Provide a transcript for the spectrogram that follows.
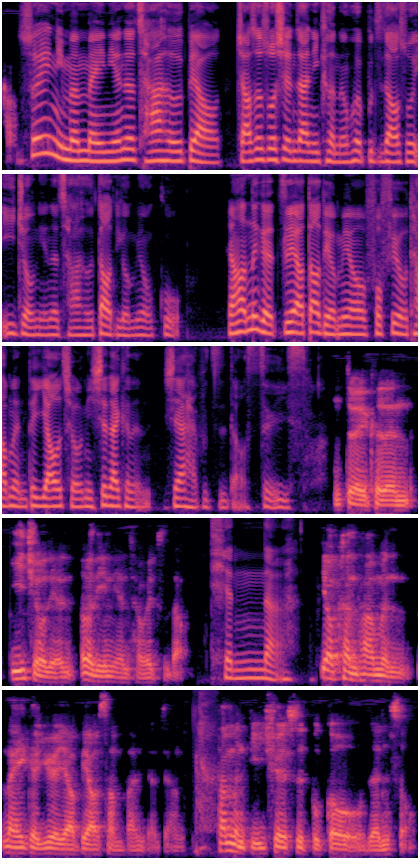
他们。所以你们每年的查核表，假设说现在你可能会不知道说一九年的查核到底有没有过，然后那个资料到底有没有 fulfill 他们的要求，你现在可能现在还不知道，是这个意思吗？对，可能一九年、二零年才会知道。天哪！要看他们那一个月要不要上班的这样子，他们的确是不够人手，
